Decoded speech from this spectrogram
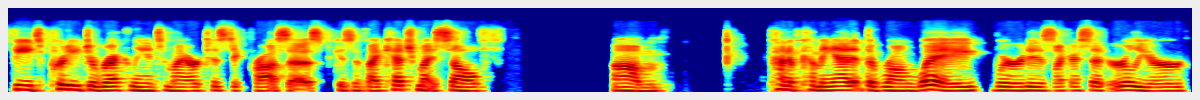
feeds pretty directly into my artistic process because if i catch myself um, kind of coming at it the wrong way where it is like i said earlier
